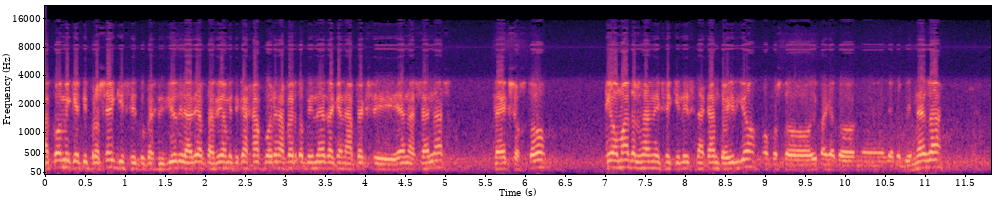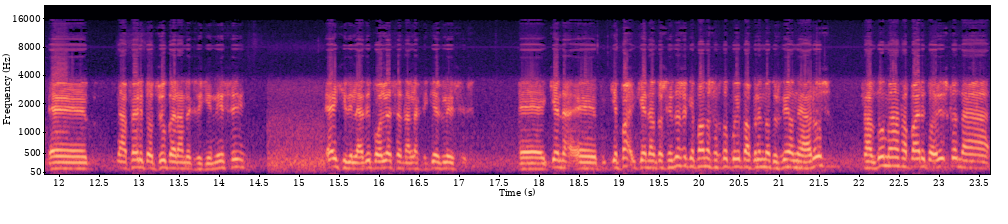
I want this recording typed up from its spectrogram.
ακόμη και την προσέγγιση του παιχνιδιού, δηλαδή από τα δύο αμυντικά χαφ μπορεί να φέρει τον Πινέδα και να παίξει ένας-ένας με 6-8. Η ομάδα του θα είναι ξεκινήσει να κάνει το ίδιο, όπως το είπα για τον, ε, για τον Πινέδα. Ε, να φέρει τον Τζούμπερ αν δεν ξεκινήσει. Έχει δηλαδή πολλές εναλλακτικές λύσεις. Ε, και, να, ε, και, πα- και να το συνδέσω και πάνω σε αυτό που είπα πριν με τους δύο νεαρούς, θα δούμε αν θα πάρει το ρίσκο να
